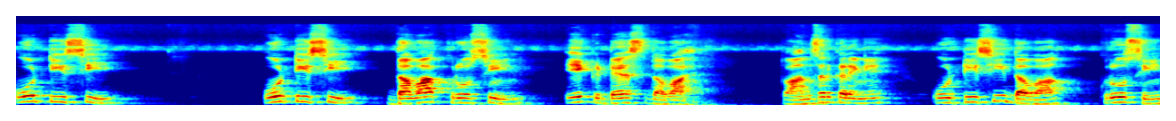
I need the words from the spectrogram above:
ओ टी सी ओ टी सी दवा क्रोसिन एक डैश दवा है। तो आंसर करेंगे ओ टी सी दवा क्रोसिन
